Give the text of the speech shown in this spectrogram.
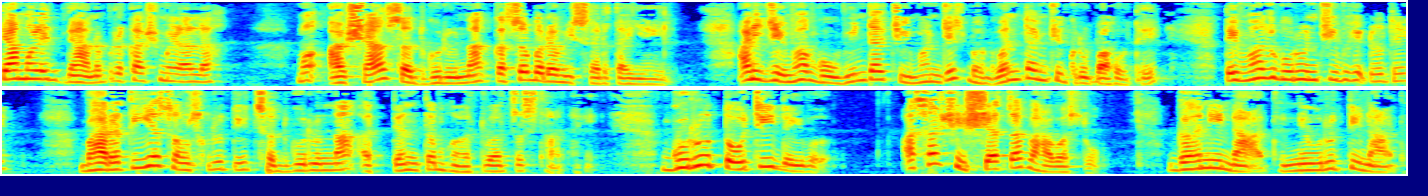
त्यामुळे ज्ञानप्रकाश मिळाला. मग अशा सद्गुरूंना कसं बरं विसरता येईल? आणि जेव्हा गोविंदाची म्हणजेच भगवंतांची कृपा होते तेव्हाच गुरूंची भेट होते. भारतीय संस्कृतीत सद्गुरूंना अत्यंत महत्वाचं स्थान आहे. गुरु तोची देव असा शिष्याचा भाव असतो. गहनीनाथ निवृत्तीनाथ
